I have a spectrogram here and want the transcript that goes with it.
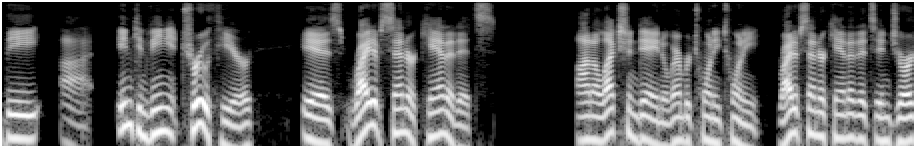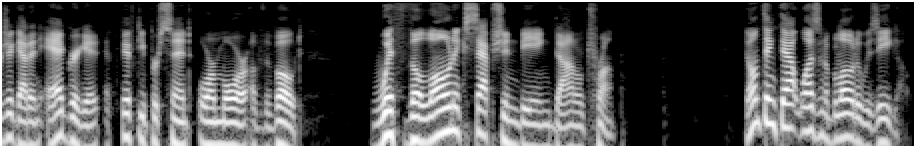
the uh, inconvenient truth here is right of center candidates on election day, November 2020, right of center candidates in Georgia got an aggregate of 50% or more of the vote, with the lone exception being Donald Trump. Don't think that wasn't a blow to his ego.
